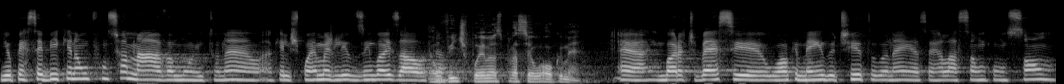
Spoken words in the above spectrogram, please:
E eu percebi que não funcionava muito, né, aqueles poemas lidos em voz alta. É um 20 poemas para ser o Walkman. É, embora tivesse o Walkman do título, né, essa relação com o som,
